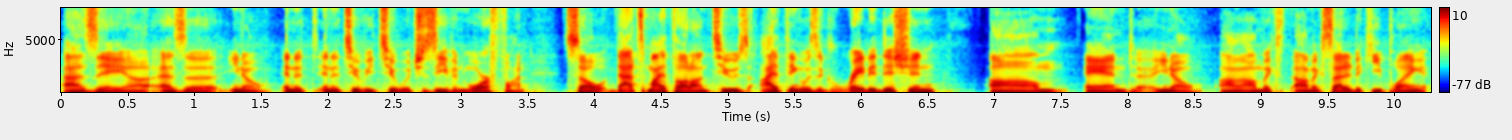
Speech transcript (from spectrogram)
as a uh, as a you know in a in a two v two, which is even more fun. So that's my thought on twos. I think it was a great addition, um, and uh, you know I'm I'm, ex- I'm, excited to keep playing it.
